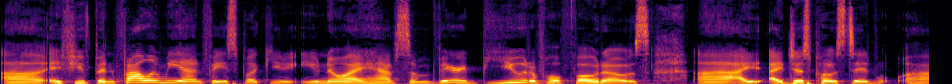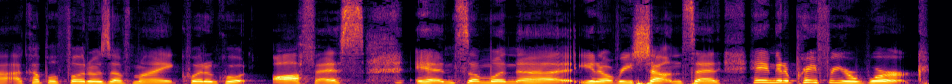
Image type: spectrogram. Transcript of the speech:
Uh, if you've been following me on Facebook, you you know I have some very beautiful photos. Uh, I I just posted uh, a couple photos of my quote unquote office, and someone uh, you know reached out and said, "Hey, I'm going to pray for your work,"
